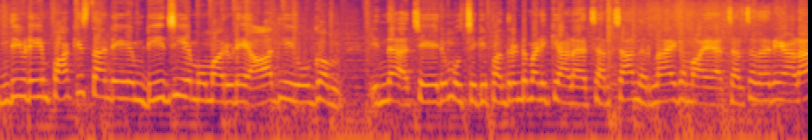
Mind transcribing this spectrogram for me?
ഇന്ത്യയുടെയും പാകിസ്ഥാന്റെയും ഡി ജി എംഒമാരുടെ ആദ്യ യോഗം ഇന്ന് ചേരും. ഉച്ചയ്ക്ക് പന്ത്രണ്ട് മണിക്കാണ് ചർച്ച നിർണായകമായ ചർച്ച തന്നെയാണ്.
